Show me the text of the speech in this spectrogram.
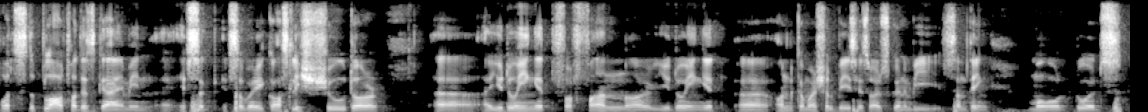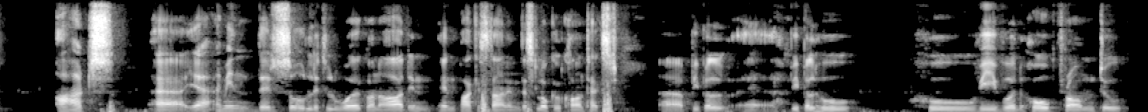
what's the plot for this guy? I mean, it's a very costly shoot, or uh, are you doing it for fun, or are you doing it uh, on commercial basis, or it's going to be something more towards arts? Uh, I mean, there's so little work on art in Pakistan in this local context. People who we would hope from to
